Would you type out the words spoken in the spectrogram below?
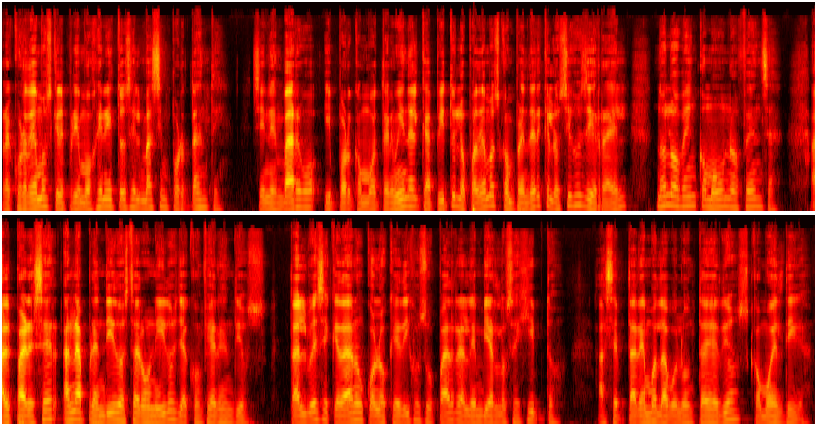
Recordemos que el primogénito es el más importante. Sin embargo, y por cómo termina el capítulo, podemos comprender que los hijos de Israel no lo ven como una ofensa. Al parecer, han aprendido a estar unidos y a confiar en Dios. Tal vez se quedaron con lo que dijo su padre al enviarlos a Egipto. Aceptaremos la voluntad de Dios como Él diga.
